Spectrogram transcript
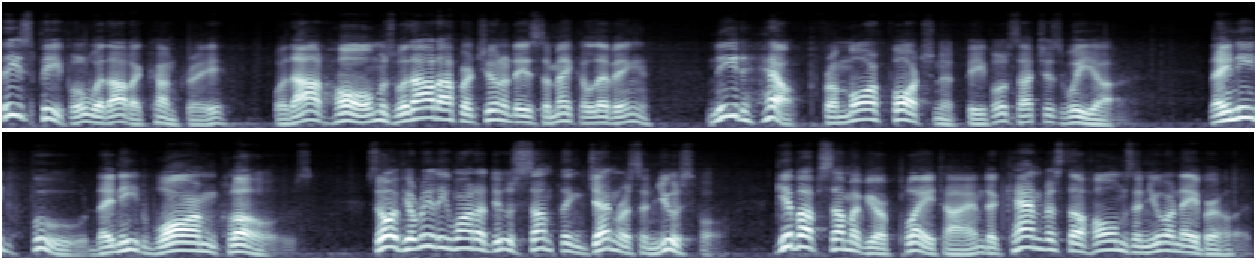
These people without a country, without homes, without opportunities to make a living, need help from more fortunate people such as we are. They need food, they need warm clothes. So if you really want to do something generous and useful, give up some of your playtime to canvass the homes in your neighborhood.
